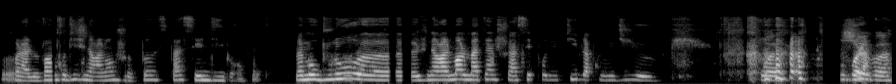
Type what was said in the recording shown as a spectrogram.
Voilà, le vendredi, généralement, je bosse pas, c'est libre en fait. Même au boulot, euh, généralement, le matin, je suis assez productive. L'après-midi, euh... je vois.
